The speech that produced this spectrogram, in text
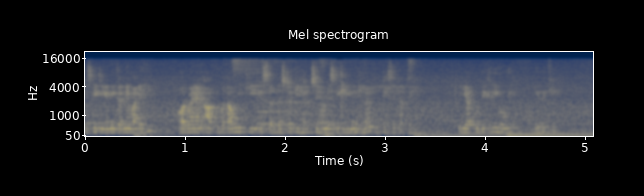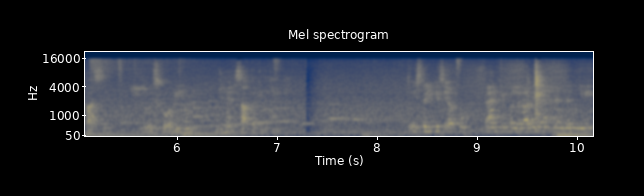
इसकी क्लीनिंग करने वाले हैं। और मैं आपको बताऊँगी कि इस डस्टर की हेल्प से हम इसकी क्लीनिंग है, कैसे करते हैं। तो ये आपको दिख रही होगी, ये देखिए, पास से। तो इसको अभी हम जो है साफ़ करके दिखाएँगे। तो इस तरीके से आपको फ़ैन के ऊपर लगा देना एंड देन ये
